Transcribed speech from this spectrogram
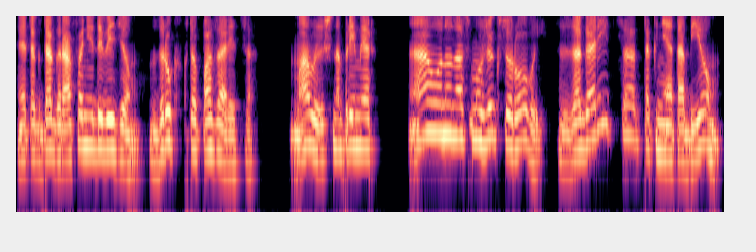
Это до графа не довезем. Вдруг кто позарится. Малыш, например. А он у нас мужик суровый. Загорится, так не отобьем.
